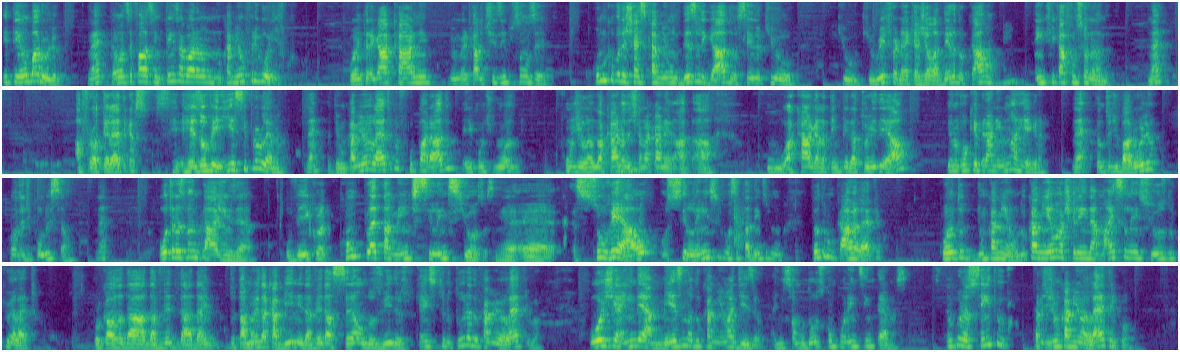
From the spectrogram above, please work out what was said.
e tenho barulho, né? Então você fala assim, pensa agora num caminhão frigorífico. Vou entregar a carne no mercado XYZ. Como que eu vou deixar esse caminhão desligado, sendo que o, que o, que o reefer, né, que é a geladeira do carro, tem que ficar funcionando, né? A frota elétrica resolveria esse problema, né? Eu tenho um caminhão elétrico, fico parado, ele continua congelando a carne, deixando a carne a, a, a carga na temperatura ideal, e eu não vou quebrar nenhuma regra, né? Tanto de barulho quanto de poluição, né? Outras vantagens é o veículo é completamente silencioso. Assim, é, é, é, surreal o silêncio que você está dentro de um, tanto de um carro elétrico quanto de um caminhão. Do caminhão, eu acho que ele é ainda mais silencioso do que o elétrico, por causa da, da, da, da, do tamanho da cabine, da vedação, dos vidros, porque a estrutura do caminhão elétrico hoje ainda é a mesma do caminhão a diesel. A gente só mudou os componentes internos. Então, quando eu sento para dirigir um caminhão elétrico,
